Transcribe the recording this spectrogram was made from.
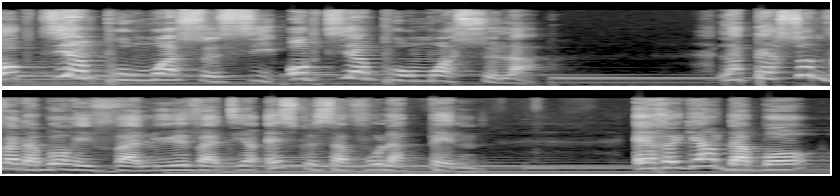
Obtiens pour moi ceci, obtiens pour moi cela. La personne va d'abord évaluer, va dire, est-ce que ça vaut la peine? Elle regarde d'abord,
